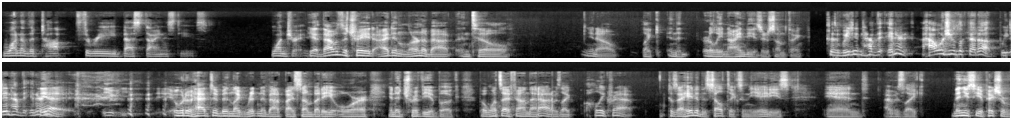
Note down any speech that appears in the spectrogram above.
One of the top 3 best dynasties. One trade. Yeah, that was a trade I didn't learn about until you know, like in the early 90s or something. Because we didn't have the internet how would you look that up? We didn't have the internet. Yeah you, it would have had to have been like written about by somebody or in a trivia book. But once i found that out i was like holy crap. Because i hated the celtics in the 80s and i was like then you see a picture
